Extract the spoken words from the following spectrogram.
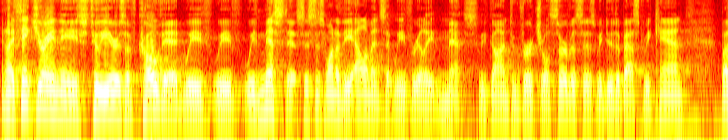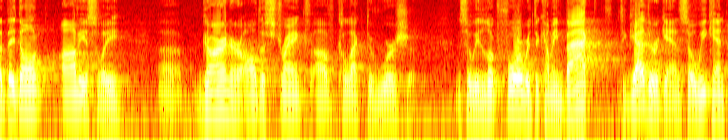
And I think during these two years of COVID, we've, we've, we've missed this. This is one of the elements that we've really missed. We've gone to virtual services, we do the best we can, but they don't obviously uh, garner all the strength of collective worship. And so we look forward to coming back together again so we can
